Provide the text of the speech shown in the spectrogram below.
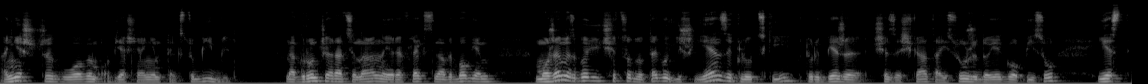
a nie szczegółowym objaśnianiem tekstu Biblii. Na gruncie racjonalnej refleksji nad Bogiem Możemy zgodzić się co do tego, iż język ludzki, który bierze się ze świata i służy do jego opisu, jest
